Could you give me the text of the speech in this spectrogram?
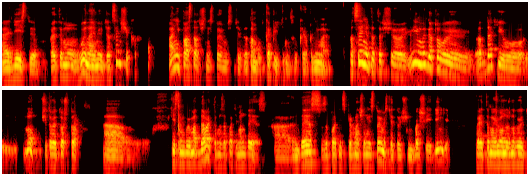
э, действие. Поэтому вы наймете оценщиков, они по остаточной стоимости, а там будут копейки, насколько я понимаю, оценят это все, и мы готовы отдать его, ну, учитывая то, что а, если мы будем отдавать, то мы заплатим НДС. А НДС заплатить с первоначальной стоимости – это очень большие деньги. Поэтому его нужно будет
